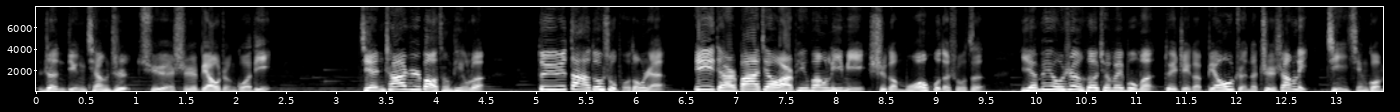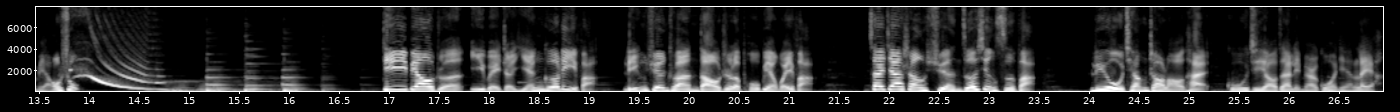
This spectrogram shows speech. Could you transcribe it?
认定枪支确实标准过低。检察日报曾评论：对于大多数普通人，一点八焦耳平方厘米是个模糊的数字，也没有任何权威部门对这个标准的致伤力进行过描述。低标准意味着严格立法，零宣传导致了普遍违法，再加上选择性司法，六枪赵老太估计要在里面过年了呀。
